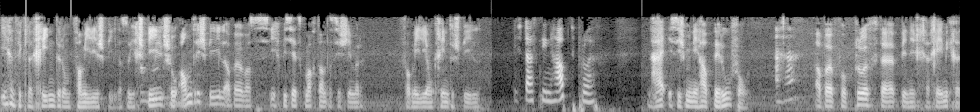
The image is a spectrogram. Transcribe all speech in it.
Ich entwickle Kinder- und Familienspiele. Also ich spiele mhm. schon andere Spiele, aber was ich bis jetzt gemacht habe, das ist immer Familie- und Kinderspiel. Ist das dein Hauptberuf? Nein, es ist meine Hauptberufung. Aha. Aber von Beruf bin ich Chemiker.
